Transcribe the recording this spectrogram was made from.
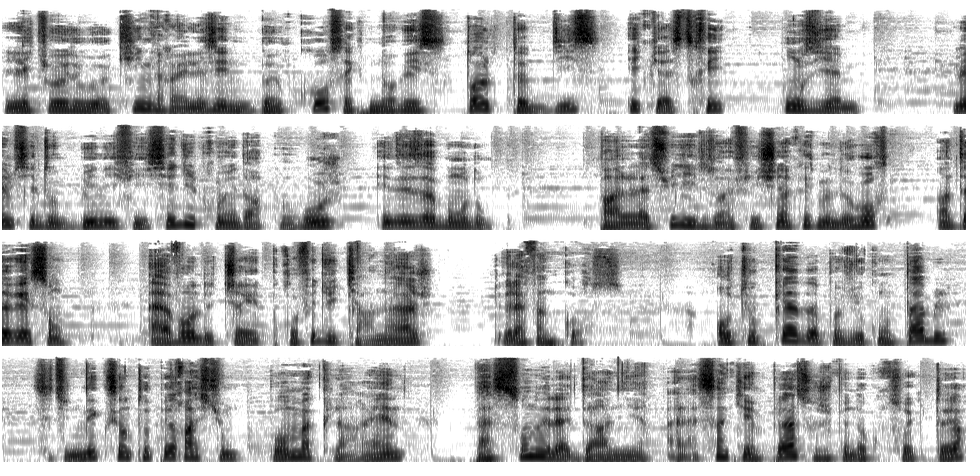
l'écurie de Walking a réalisé une bonne course avec Norris dans le top 10 et Piastri 11ème, même s'ils ont bénéficié du premier drapeau rouge et des abandons. Par la suite, ils ont affiché un rythme de course intéressant, avant de tirer profit du carnage de la fin de course. En tout cas, d'un point de vue comptable, c'est une excellente opération pour McLaren, passant de la dernière à la cinquième place au championnat constructeur,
